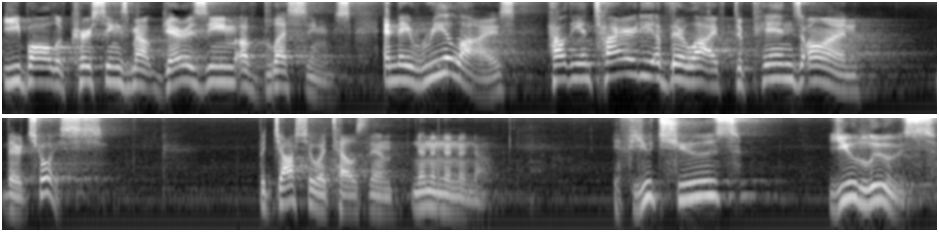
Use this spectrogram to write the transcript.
Ebal of cursings, Mount Gerizim of blessings. And they realize how the entirety of their life depends on their choice. But Joshua tells them no, no, no, no, no. If you choose, you lose.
